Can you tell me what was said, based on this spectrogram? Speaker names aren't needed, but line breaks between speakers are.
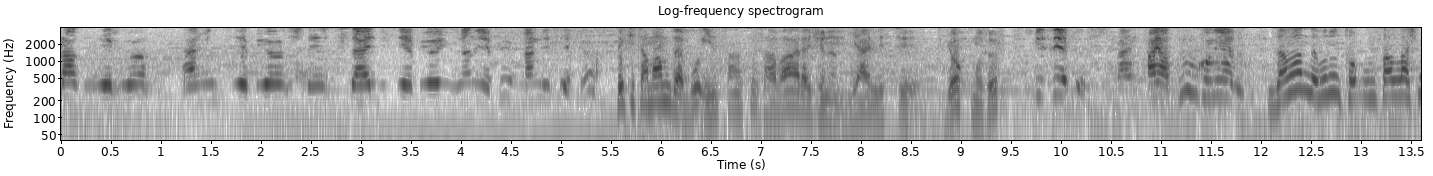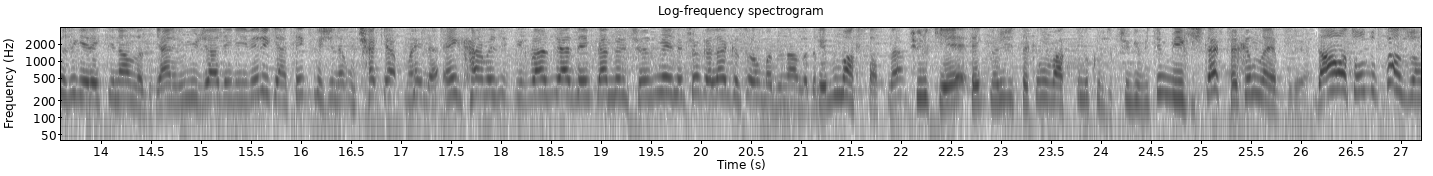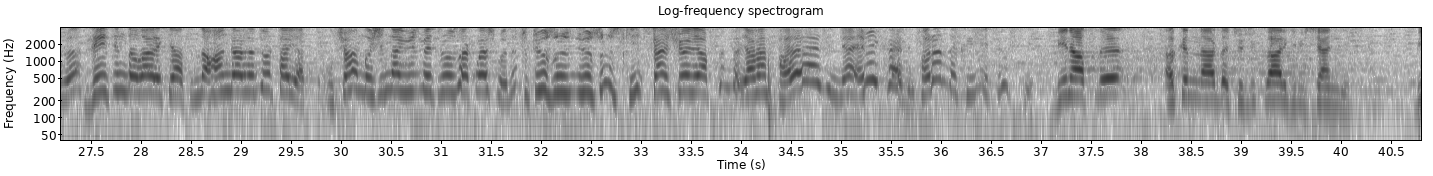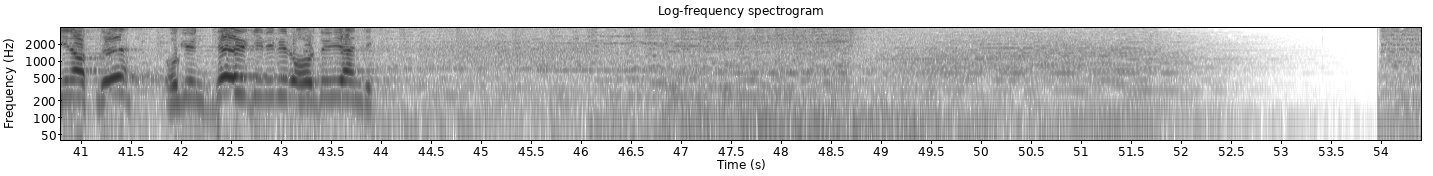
Fransız yapıyor, Ermenisi yapıyor, işte İsrailisi yapıyor, Yunan'ı yapıyor, nesi yapıyor.
Peki tamam da bu insansız hava aracının yerlisi yok mudur?
Biz de yapıyoruz. Ben hayatımı bu konuya adadım.
Zamanla bunun toplumsallaşması gerektiğini anladık. Yani bu mücadeleyi verirken tek başına uçak yapmayla en karmaşık diferansiyel denklemleri çözmeyle çok alakası olmadığını anladım. Ve bu maksatla Türkiye Teknoloji Takımı Vakfı'nı kurduk. Çünkü bütün büyük işler takımla yapılıyor. Damat olduktan sonra Zeytin Dalı Harekatı'nda hangarda 4 ay yattım. Uçağın başından 100 metre uzaklaşmadım. Tutuyorsunuz diyorsunuz ki sen şöyle yaptın. Ya ben para verdim ya emek verdim. Paranın da kıymeti yok ki.
Bin atlı akınlarda çocuklar gibi şendik. Bin atlı o gün dev gibi bir orduyu yendik.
